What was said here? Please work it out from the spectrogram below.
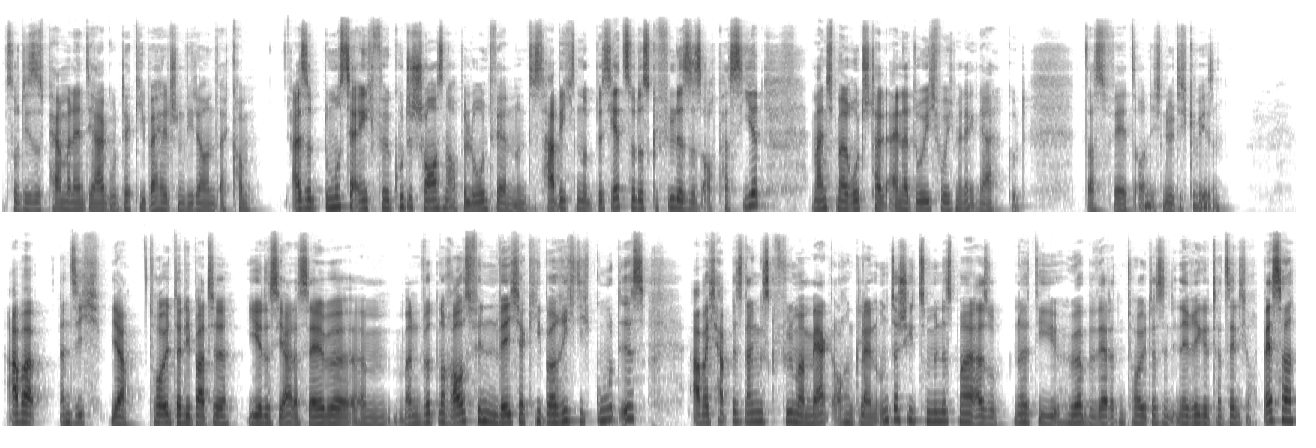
so dieses permanente, ja gut, der Keeper hält schon wieder und ach, komm. Also du musst ja eigentlich für gute Chancen auch belohnt werden. Und das habe ich nur bis jetzt so das Gefühl, dass es auch passiert. Manchmal rutscht halt einer durch, wo ich mir denke, ja gut, das wäre jetzt auch nicht nötig gewesen. Aber an sich, ja, Torhüter-Debatte, jedes Jahr dasselbe. Ähm, man wird noch rausfinden, welcher Keeper richtig gut ist aber ich habe bislang das Gefühl, man merkt auch einen kleinen Unterschied zumindest mal. Also, ne, die höher bewerteten Torhüter sind in der Regel tatsächlich auch besser.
